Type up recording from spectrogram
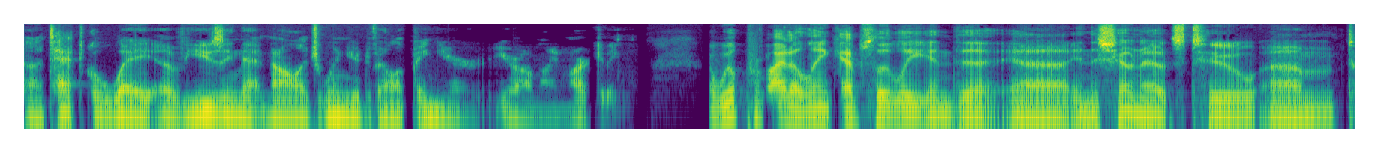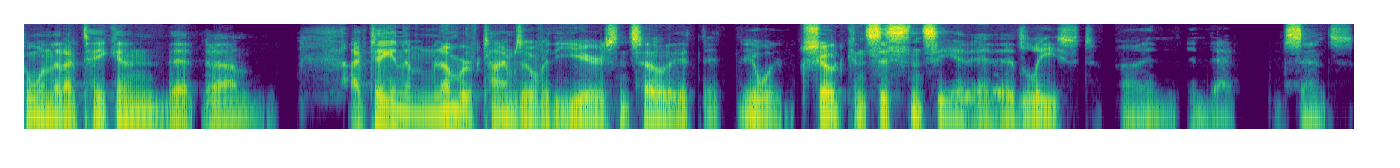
uh, tactical way of using that knowledge when you're developing your your online marketing. We'll provide a link absolutely in the uh, in the show notes to um, to one that I've taken that um, I've taken them a number of times over the years, and so it it, it showed consistency at, at least uh, in, in that sense.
